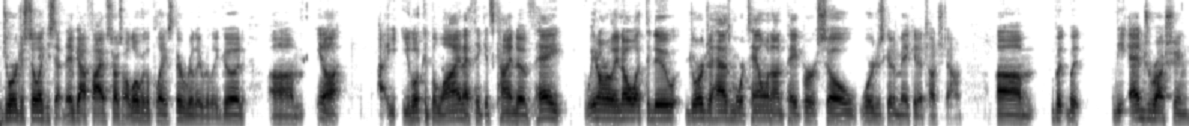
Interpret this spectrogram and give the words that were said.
Georgia still, like you said, they've got five stars all over the place. They're really, really good. Um, you know, I, you look at the line. I think it's kind of, hey, we don't really know what to do. Georgia has more talent on paper, so we're just going to make it a touchdown. Um, but but the edge rushing,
